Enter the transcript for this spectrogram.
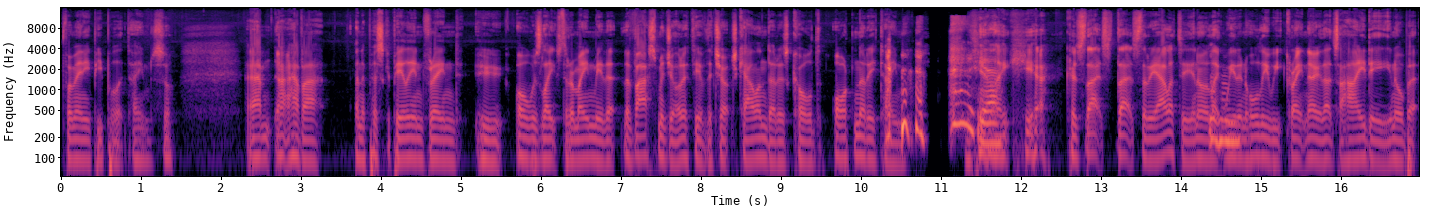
for many people at times. So um, I have a an Episcopalian friend who always likes to remind me that the vast majority of the church calendar is called ordinary time. yeah. like yeah, because that's that's the reality. You know, like mm-hmm. we're in Holy Week right now. That's a high day. You know, but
